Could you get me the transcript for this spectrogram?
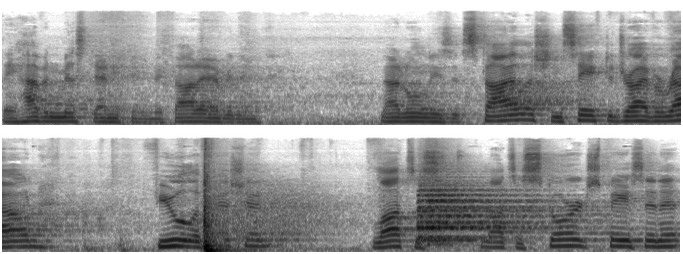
They haven't missed anything. They thought of everything. Not only is it stylish and safe to drive around, fuel efficient, Lots of, lots of storage space in it.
